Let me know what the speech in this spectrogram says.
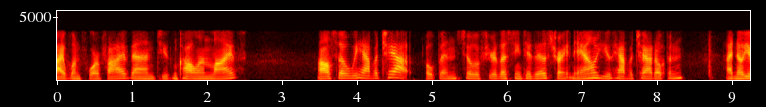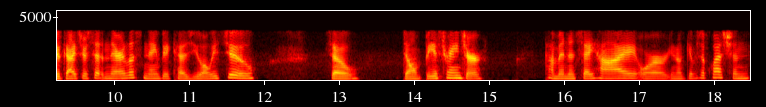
5145 and you can call in live. Also, we have a chat open, so if you're listening to this right now, you have a chat open. I know you guys are sitting there listening because you always do. So, don't be a stranger. Come in and say hi or, you know, give us a question.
